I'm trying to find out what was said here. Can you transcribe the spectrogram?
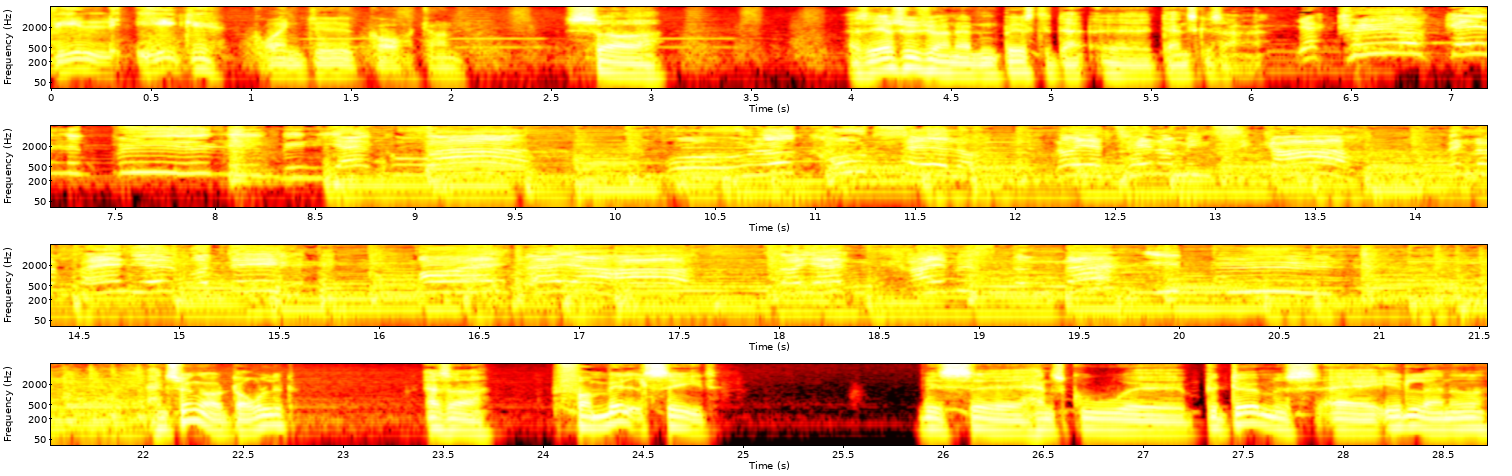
vil ikke, grøntede Gordon. Så altså, jeg synes jo, han er den bedste da- øh, danske sanger. Jeg kører gennem byen i min Jaguar 100 kronsedler, når jeg tænder min cigar Men hvad fanden hjælper det? Og alt hvad jeg har Når jeg er den grimmeste mand i byen Han synger jo dårligt. Altså, formelt set, hvis øh, han skulle øh, bedømmes af et eller andet.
